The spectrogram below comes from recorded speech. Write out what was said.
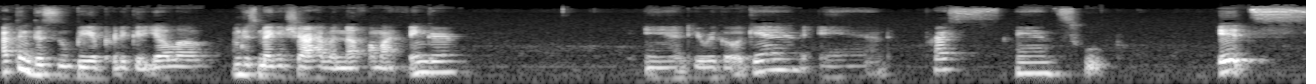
I think this will be a pretty good yellow. I'm just making sure I have enough on my finger. And here we go again. And press and swoop. It's,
